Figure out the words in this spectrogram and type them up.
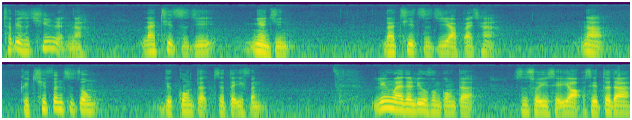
特别是亲人呐、来替自己念经，来替自己呀、啊、拜忏，那可七分之中的功德只得一分，另外的六分功德之所以谁要谁得的？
